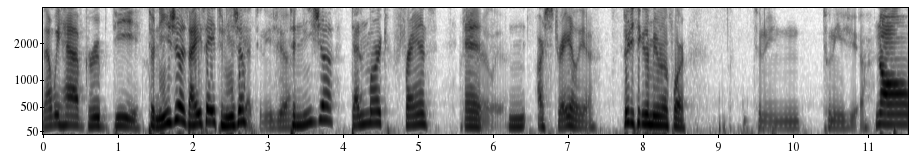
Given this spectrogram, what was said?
now we have Group D. Tunisia is that how you say it? Tunisia? Yeah, Tunisia, Tunisia, Denmark, France, and Australia, Australia. Who do you think is gonna be number four? Tuni- Tunisia. No,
